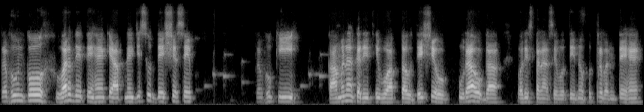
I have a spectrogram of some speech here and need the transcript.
प्रभु उनको वर देते हैं कि आपने जिस उद्देश्य से प्रभु की कामना करी थी, वो आपका उद्देश्य हो, पूरा होगा और इस तरह से वो तीनों पुत्र बनते हैं।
